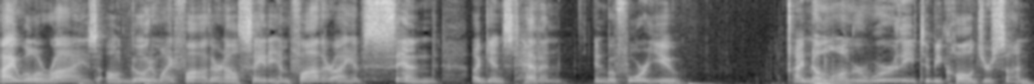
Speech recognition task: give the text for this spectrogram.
I will arise, I'll go to my father, and I'll say to him, Father, I have sinned against heaven and before you. I'm no longer worthy to be called your son.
